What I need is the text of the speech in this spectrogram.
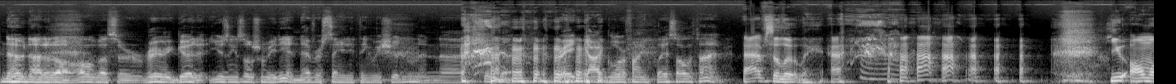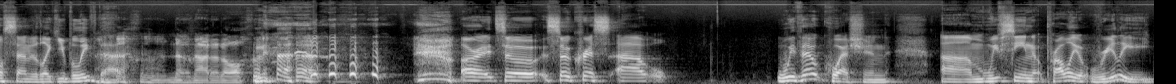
No, not at all. All of us are very good at using social media and never say anything we shouldn't, and uh, it's a great God glorifying place all the time. Absolutely. you almost sounded like you believed that. no, not at all. all right, so so Chris, uh, without question, um, we've seen probably really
